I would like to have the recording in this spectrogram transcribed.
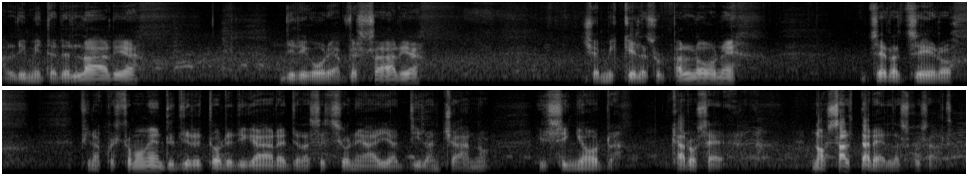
al limite dell'area di rigore avversaria. C'è Michele sul pallone. 0 a 0 fino a questo momento. Il direttore di gara della sezione AIA di Lanciano il signor Carosella no Saltarella scusate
